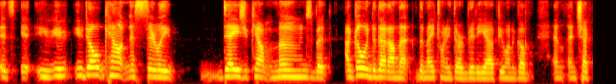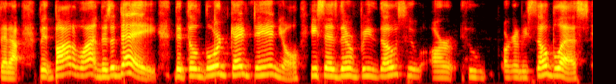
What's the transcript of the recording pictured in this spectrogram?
it's it, you you don't count necessarily days you count moons but i go into that on that the may 23rd video if you want to go and, and check that out. But bottom line there's a day that the lord gave daniel. He says there will be those who are who are going to be so blessed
